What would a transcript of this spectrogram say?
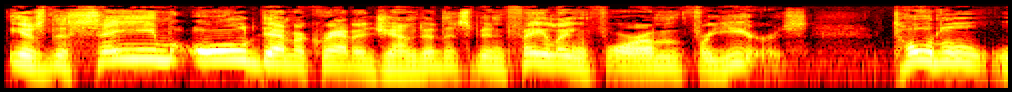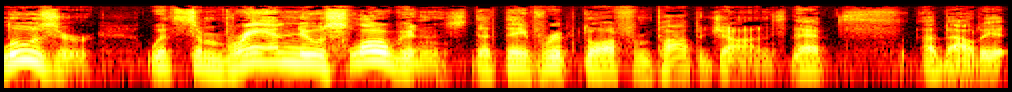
is the same old Democrat agenda that's been failing for them for years. Total loser with some brand new slogans that they've ripped off from Papa John's. That's about it.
